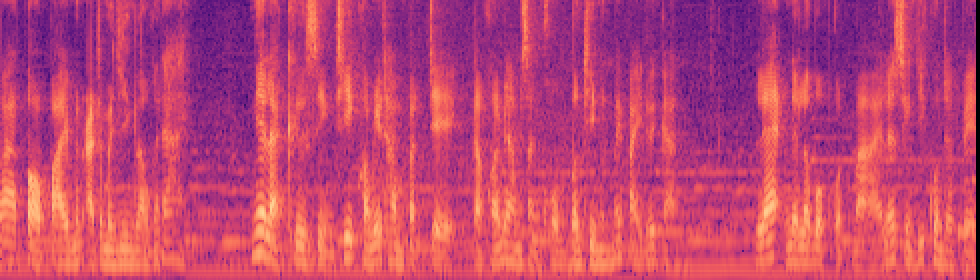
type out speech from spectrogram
ว่าต่อไปมันอาจจะมายิงเราก็ได้ เนี่ยแหละคือสิ่งที่ความยุติธรรมปัจเจกกับความยุติธรรมสังคม บางทีมันไม่ไปด้วยกัน และในระบบกฎหมายและสิ่งที่ควรจะเป็น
